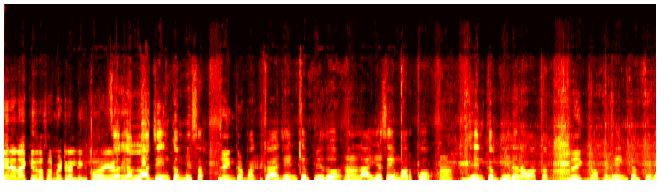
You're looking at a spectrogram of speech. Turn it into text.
ಏನೇನ್ ಹಾಕಿದ್ರ ಸರ್ ಮೆಟೀರಿಯಲ್ ಸರ್ ಎಲ್ಲ Jain company sir Jain company ಪಕ್ಕ ಜೈನ್ ಕಂಪ್ನಿದು ಎಲ್ಲ ಐ ಎಸ್ ಐ ಮಾರ್ಕು ಹಾ. ಜೈನ್ ಕಂಪ್ನಿದೆ ನಾವು ಹಾಕೋದು. ಜೈನ್ ಕಂಪ್ನಿ ಜೈನ್ ಕಂಪ್ನಿದೇ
